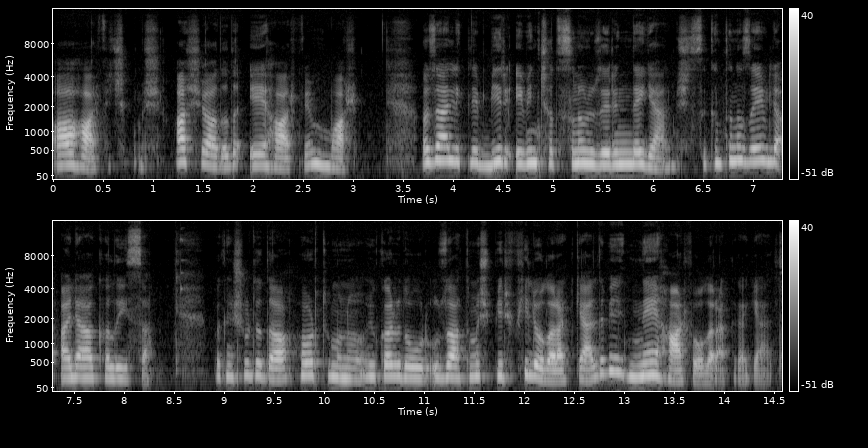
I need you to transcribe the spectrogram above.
A harfi çıkmış. Aşağıda da E harfim var. Özellikle bir evin çatısının üzerinde gelmiş. Sıkıntınız evle alakalıysa. Bakın şurada da hortumunu yukarı doğru uzatmış bir fil olarak geldi ve N harfi olarak da geldi.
